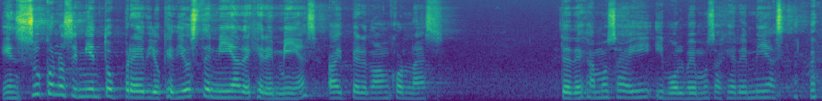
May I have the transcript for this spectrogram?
En su conocimiento previo que Dios tenía de Jeremías, ay, perdón, Jonás, te dejamos ahí y volvemos a Jeremías.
